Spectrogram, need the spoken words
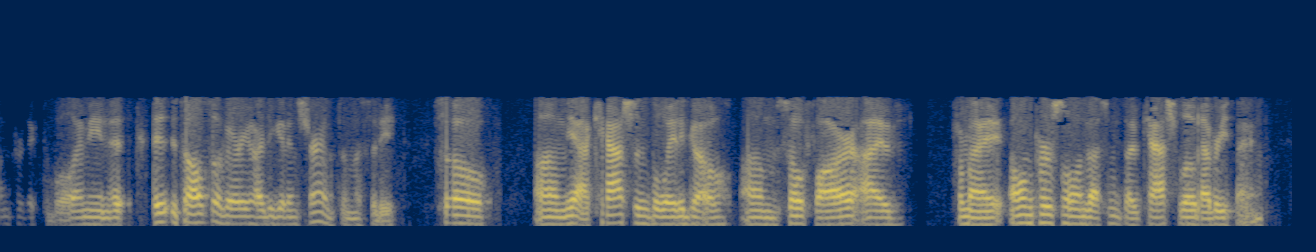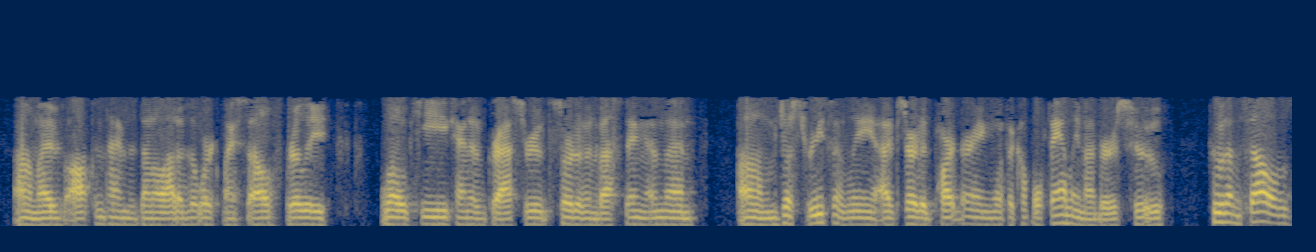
unpredictable. I mean, it, it it's also very hard to get insurance in the city. So, um yeah, cash is the way to go. Um so far, I've for my own personal investments, I've cash flowed everything. Um, I've oftentimes done a lot of the work myself, really low key, kind of grassroots sort of investing. And then um, just recently, I've started partnering with a couple family members who who themselves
